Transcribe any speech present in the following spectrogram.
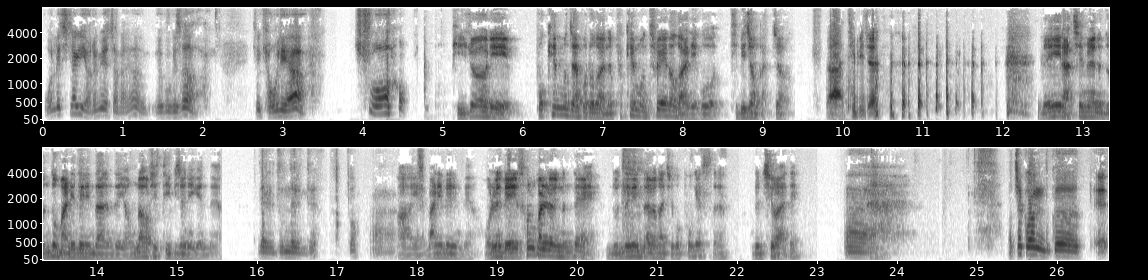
원래 시작이 여름이었잖아요. 외국에서. 지금 겨울이야. 추워. 비주얼이 포켓몬 잡으러 가는 포켓몬 트레이너가 아니고 디비전 같죠? 아 디비전. 내일 아침에는 눈도 많이 내린다는데 영락없이 디비전이겠네요. 내일 눈 내린대? 또? 아, 아, 예, 많이 내린대요. 원래 내일 서울 가려 했는데 눈 내린다 해가지고 포기했어요. 눈치 와야 돼. 아. 어쨌건, 그, 에-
